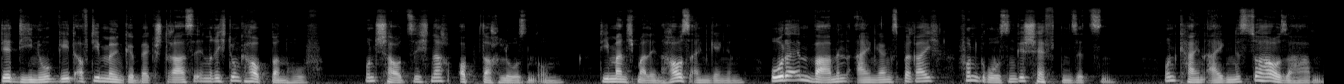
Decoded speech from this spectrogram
Der Dino geht auf die Mönckebergstraße in Richtung Hauptbahnhof und schaut sich nach Obdachlosen um, die manchmal in Hauseingängen oder im warmen Eingangsbereich von großen Geschäften sitzen und kein eigenes Zuhause haben.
